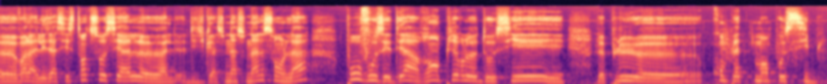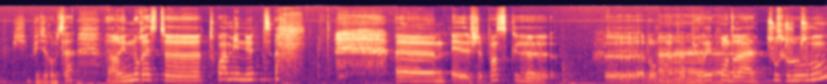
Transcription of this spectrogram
Euh, voilà, les assistantes sociales euh, à l'éducation nationale sont là pour vous aider à remplir le dossier le plus euh, complètement possible. Je peux dire comme ça. Alors, il nous reste trois minutes. Euh, et je pense que euh, alors, on n'a pas pu répondre à tout, tout, tout.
